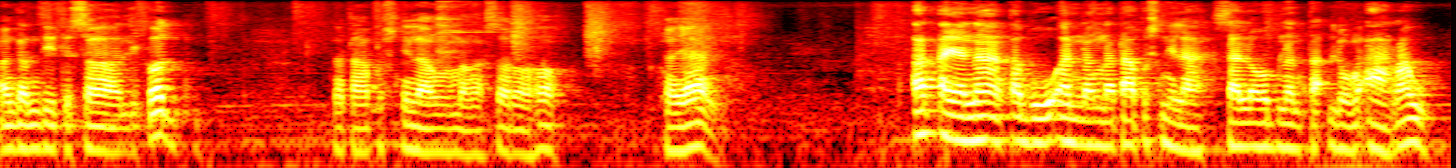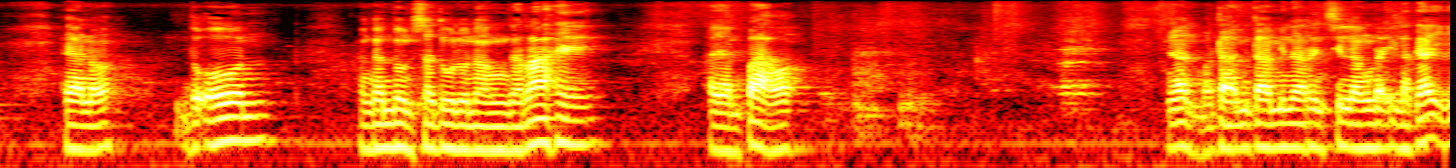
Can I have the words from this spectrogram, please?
Hanggang dito sa likod. Natapos nilang mga soroho. Ayan. At ayan na ang kabuuan ng natapos nila sa loob ng tatlong araw. Ayan o. Doon. Hanggang doon sa dulo ng garahe. Ayan pa oh. Yan, madami-dami na rin silang nailagay.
